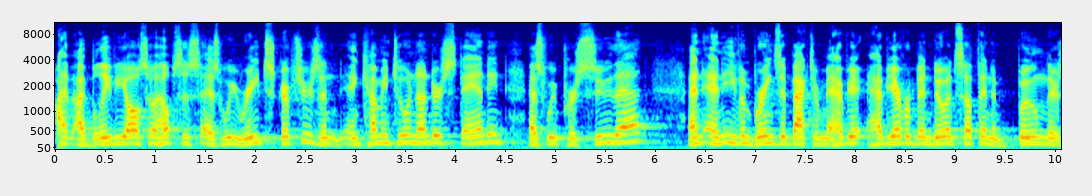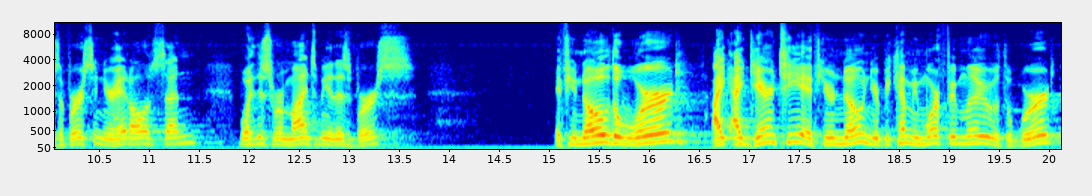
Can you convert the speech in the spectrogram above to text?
I, I, believe he also helps us as we read scriptures and, and coming to an understanding as we pursue that. And, and even brings it back to me. Have you, have you ever been doing something and boom, there's a verse in your head all of a sudden? Boy, this reminds me of this verse. If you know the word, I, I guarantee you, if you're known, you're becoming more familiar with the word,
